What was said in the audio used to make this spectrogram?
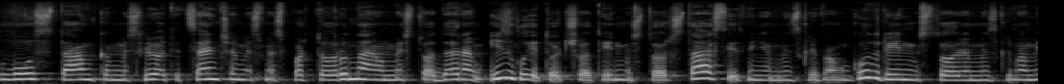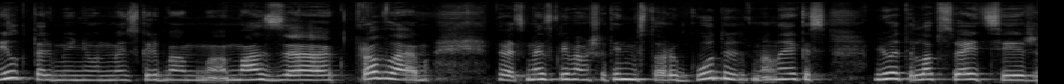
Plus tam, ka mēs ļoti cenšamies, mēs par to runājam, un mēs to darām, izglītot šo investoru, stāstīt viņam, mēs gribam gudru investoru, mēs gribam ilgtermiņu, un mēs gribam maz uh, problēmu. Tāpēc mēs gribam šo investoru gudru. Man liekas, ļoti labs veids ir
